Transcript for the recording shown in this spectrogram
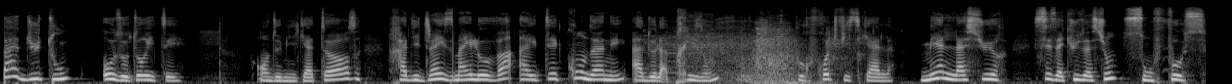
pas du tout aux autorités. En 2014, Khadija Ismailova a été condamnée à de la prison pour fraude fiscale. Mais elle l'assure, ces accusations sont fausses.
